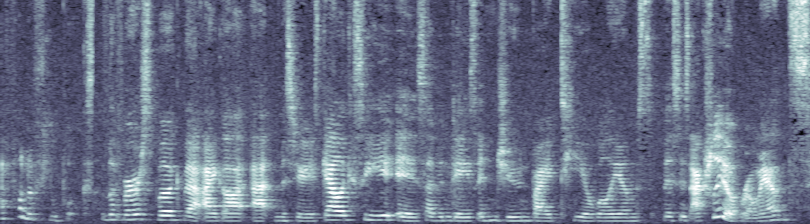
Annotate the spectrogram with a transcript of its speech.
I found a few books. The first book that I got at Mysterious Galaxy is Seven Days in June by Tia Williams. This is actually a romance.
